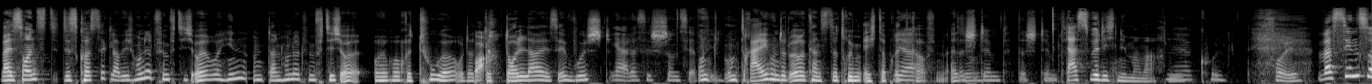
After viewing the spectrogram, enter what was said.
Weil sonst, das kostet, glaube ich, 150 Euro hin und dann 150 Eu- Euro Retour oder Boah. Dollar, ist eh wurscht. Ja, das ist schon sehr viel. Und um 300 Euro kannst du da drüben echt ein Brett ja, kaufen. Also das stimmt, das stimmt. das würde ich nicht mehr machen. Ja, cool. Voll. Was sind so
